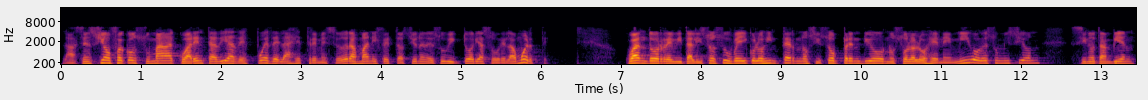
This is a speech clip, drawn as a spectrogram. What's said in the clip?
la ascensión fue consumada 40 días después de las estremecedoras manifestaciones de su victoria sobre la muerte, cuando revitalizó sus vehículos internos y sorprendió no solo a los enemigos de su misión, sino también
